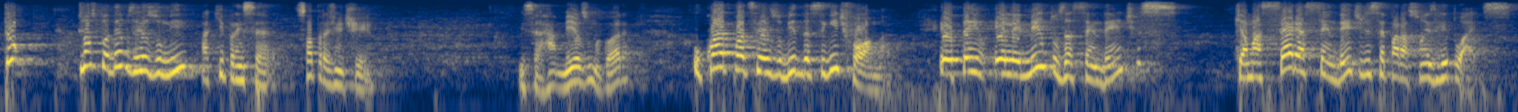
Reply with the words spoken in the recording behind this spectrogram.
Então, nós podemos resumir aqui para encerrar, só para a gente encerrar mesmo agora. O quadro pode ser resumido da seguinte forma: eu tenho elementos ascendentes que é uma série ascendente de separações rituais.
